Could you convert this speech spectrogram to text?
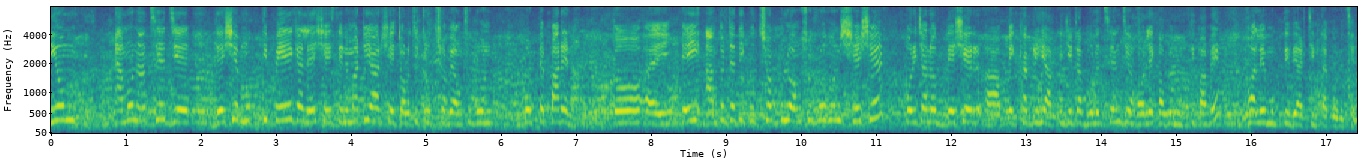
নিয়ম এমন আছে যে দেশে মুক্তি পেয়ে গেলে সেই সিনেমাটি আর সেই চলচ্চিত্র উৎসবে অংশগ্রহণ করতে পারে না। তো এই আন্তর্জাতিক উৎসবগুলো অংশগ্রহণ শেষে পরিচালক দেশের প্রেক্ষাগৃহে আপনি যেটা বলেছেন যে হলে কবে মুক্তি পাবে, হলে মুক্তি দেওয়ার চিন্তা করেছেন।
